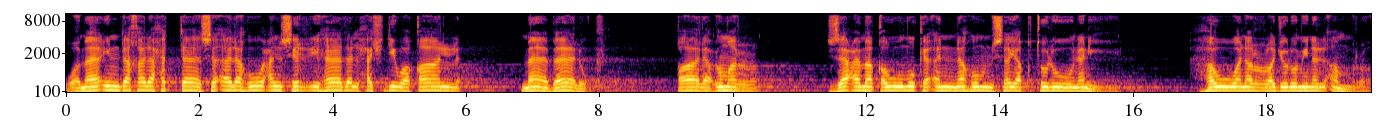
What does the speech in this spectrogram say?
وما إن دخل حتى سأله عن سر هذا الحشد وقال ما بالك؟ قال عمر زعم قومك أنهم سيقتلونني. هون الرجل من الأمر.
